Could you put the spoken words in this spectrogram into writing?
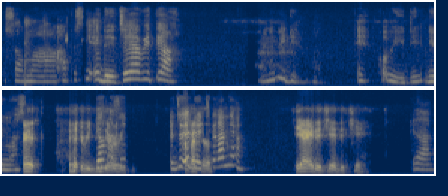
sama apa sih EDC ya Wid ya? Mana Widi? Eh kok Widi? Dimas. Eh, eh, Widi Ya? Itu Apa EDC tuh? kan ya? Iya, EDC, EDC. Ya.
